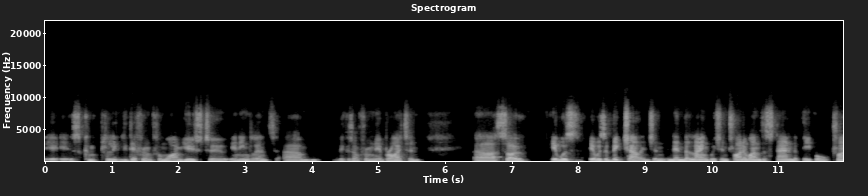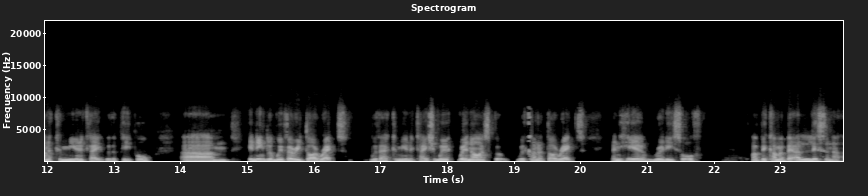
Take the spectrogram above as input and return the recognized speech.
It's completely different from what I'm used to in England um, because I'm from near Brighton. Uh, so it was it was a big challenge. And, and, then the language and trying to understand the people trying to communicate with the people. Um, in england we're very direct with our communication. We're, we're nice but we're kind of direct. And here really sort of i've become a better listener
